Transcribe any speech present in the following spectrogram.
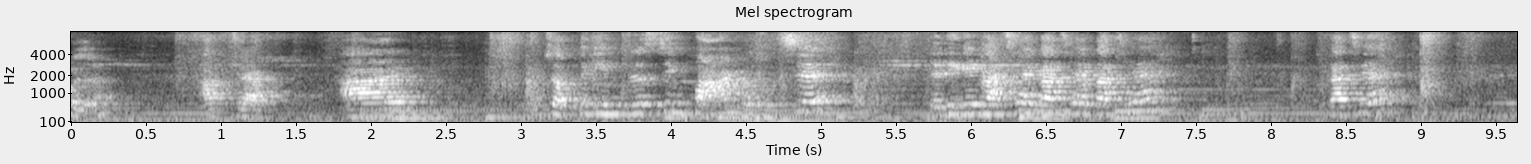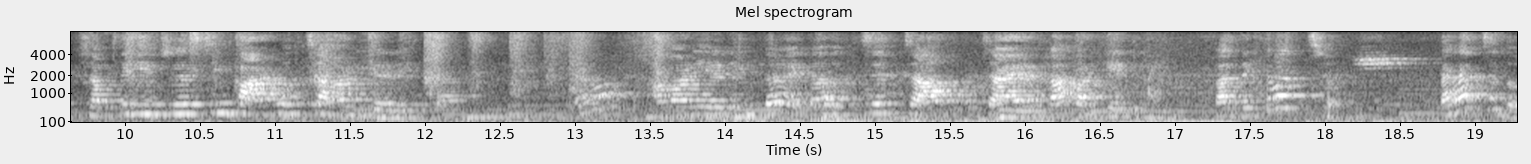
বললাম। আচ্ছা আর সব থেকে ইন্টারেস্টিং পার্ট হচ্ছে, এদিকে গাছে গাছে গাছে গাছে সব থেকে ইন্টারেস্টিং পার্ট হচ্ছে আমার ইয়াররিংটা আমার ইয়াররিংটা এটা হচ্ছে চা, চায়ের কাপ আর কেটলি। কাপ দেখতে পাচ্ছ? দেখা যাচ্ছে তো?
